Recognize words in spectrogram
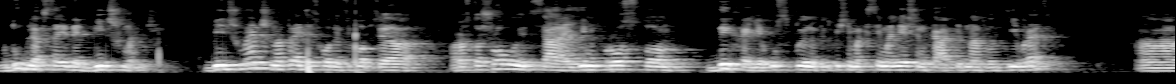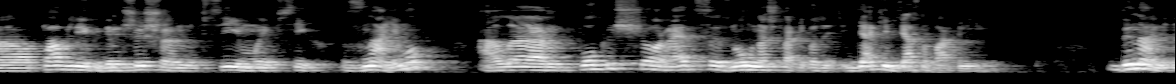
В дубля все йде більш-менш. Більш-менш на третій сходинці хлопці е, розташовуються, їм просто дихає у спину підопічні Максима Лещенка під назвою Київрець. Е, Павлік, Демчишин, всі ми всіх знаємо. Але поки що Рец знову на четвертій позиції, як і в Яснопарк ліги. Динамік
